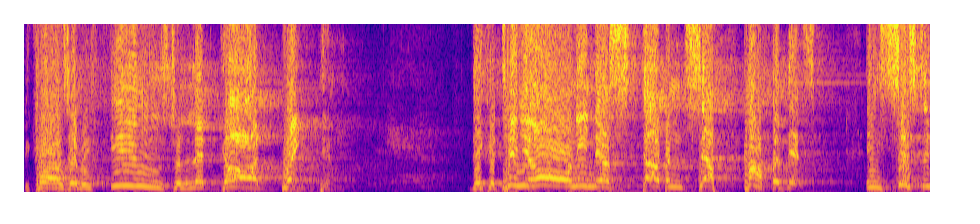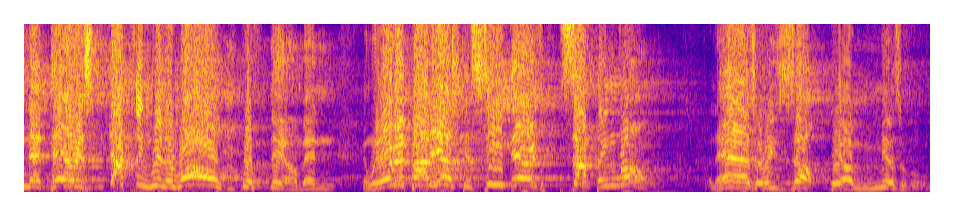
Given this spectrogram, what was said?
because they refuse to let God break them. They continue on in their stubborn self confidence, insisting that there is nothing really wrong with them. And, and when everybody else can see there is something wrong, but as a result, they are miserable,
